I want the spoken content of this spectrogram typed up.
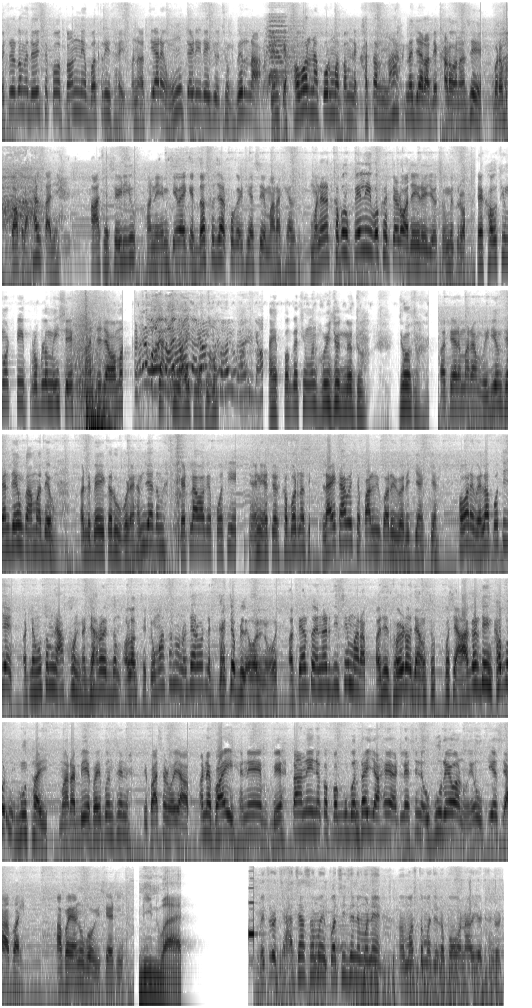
મિત્રો, તમે જોઈ શકો ત્રણ ને બત્રી થઈ. અને અત્યારે હું ચડી રહ્યો છું ગિરના કેમ કે હવારના પોરમાં તમને ખતરનાક નજારા દેખાડવાના છે. બરાબર? તો આપણે હાલતા જાય આ છે સીડીયું અને એમ કહેવાય કે દસ હજાર પગથિયા છે મારા ખ્યાલથી. મને નથી ખબર પહેલી વખત ચડવા જઈ રહ્યો છું, મિત્રો. એક સૌથી મોટી પ્રોબ્લેમ એ છે આજે જવામાં ક્યાંય લાઈટ નથી જો. અહીં પગથિયું મને હુઈ જ નતું. જો અત્યારે મારે આમ વીડિયો ધ્યાન દેવું કે આમાં દેવું? એટલે બે કરવું પડે. સમજ્યા તમે? કેટલા વાગે પહોંચી એની અત્યારે ખબર નથી. લાઈટ આવે છે પારવી પારવી વળી ક્યાંક ક્યાંક સવારે વહેલા પહોંચી જાય એટલે હું તમને આખો નજારો એકદમ અલગ છે. ચોમાસાનો નજારો એટલે ગજબ લેવલનો હોય. અત્યારે તો એનર્જી છે મારા. હજી થોડો જાઉં છું. પછી આગળ જઈને ખબર નહીં હું થાય. મારા બે ભાઈબંધ છે ને એ પાછળ વયા આવે. અને ભાઈ એને બેસતા નહીં નકર પગું બંધાઈ જાય એટલે છે ને ઊભું રહેવાનું. એવું કહે છે આ ભાઈ. આ ભાઈ અનુભવી છે એટલે. મીનવાય મિત્રો ઝાઝા સમય પછી છે ને મને મસ્ત મજાનો પવન આવ્યો ઠંડો.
